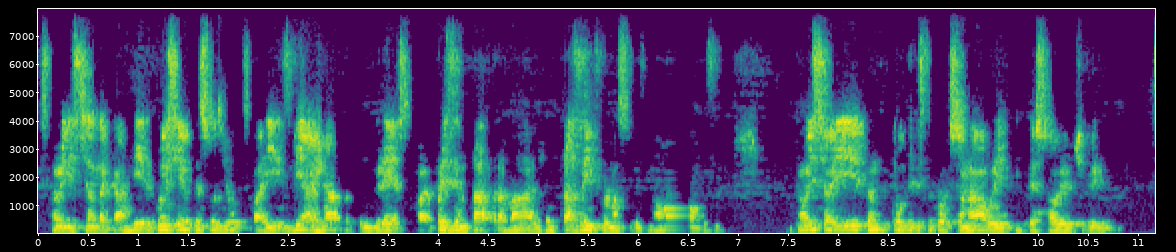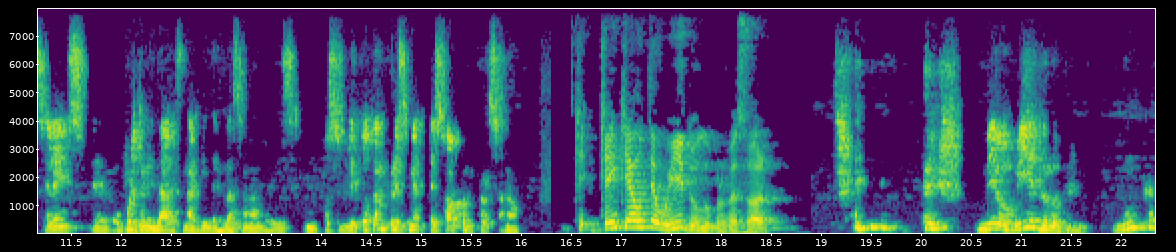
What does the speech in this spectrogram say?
estão iniciando a carreira, conhecer pessoas de outros países, viajar para congresso, para apresentar trabalho, trazer informações novas. Né? Então, isso aí, tanto do ponto de vista profissional e, pessoal, eu tive excelentes é, oportunidades na vida relacionadas a isso, que me possibilitou tanto crescimento pessoal quanto profissional. Quem que é o teu ídolo, professor? Meu ídolo? Nunca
